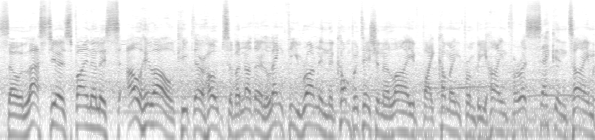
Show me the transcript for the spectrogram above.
So last year's finalists Al Hilal keep their hopes of another lengthy run in the competition alive by coming from behind for a second time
